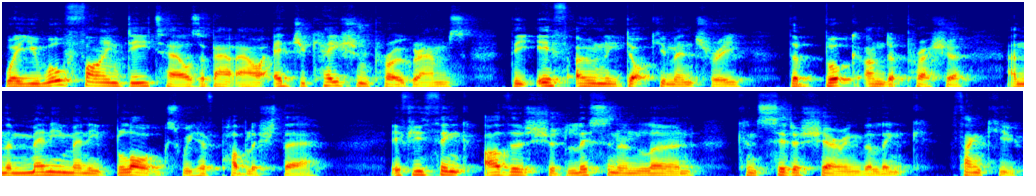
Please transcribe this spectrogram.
where you will find details about our education programs, the If Only documentary, the book Under Pressure, and the many, many blogs we have published there. If you think others should listen and learn, consider sharing the link. Thank you.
